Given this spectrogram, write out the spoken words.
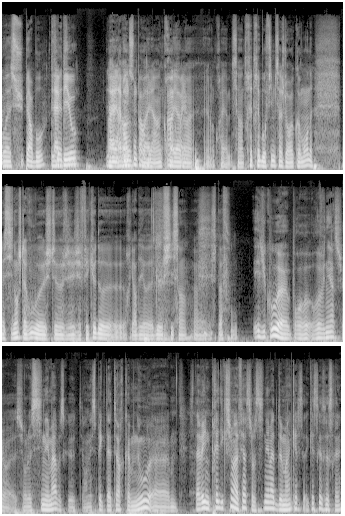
ouais. ouais. super beau, La très, très BO. La, la bande son, pardon. ouais, elle est incroyable, Incroyable. ouais, elle est incroyable. C'est un très très beau film, ça je le recommande. Mais sinon, je t'avoue, j'ai fait que de regarder euh, The Office, hein. C'est pas fou. Et du coup, euh, pour re- revenir sur, sur le cinéma, parce que tu en es spectateur comme nous, euh, si tu avais une prédiction à faire sur le cinéma de demain, qu'est-ce que ce serait?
